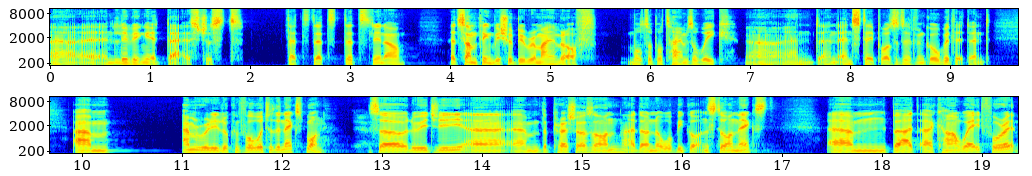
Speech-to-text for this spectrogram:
uh, and living it. That is just that's that's that's you know that's something we should be reminded of multiple times a week uh, and and and stay positive and go with it. And um, I'm really looking forward to the next one. Yeah. So Luigi, uh, um, the pressure's on. I don't know what we got in store next. Um, but I can't wait for it,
